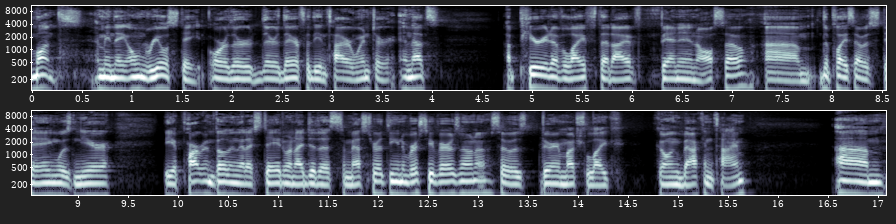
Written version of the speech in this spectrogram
months. I mean, they own real estate, or they're they're there for the entire winter, and that's a period of life that I've been in. Also, um, the place I was staying was near the apartment building that I stayed when I did a semester at the University of Arizona. So it was very much like going back in time. Um,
